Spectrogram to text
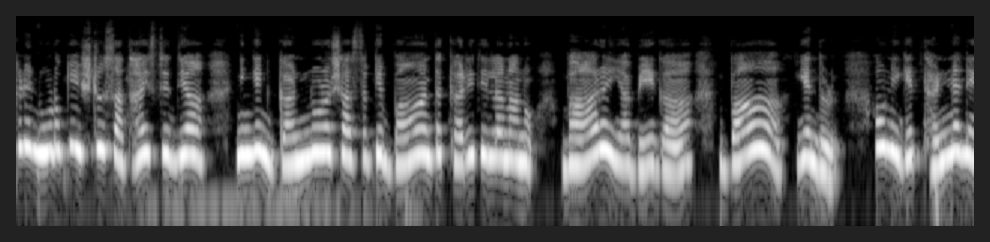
ಕಡೆ ನೋಡೋಕೆ ಇಷ್ಟು ಸತಾಯಿಸ್ತಿದ್ಯಾ? ನಿಂಗೇನು ನೋಡೋ ಶಾಸ್ತ್ರಕ್ಕೆ ಬಾ ಅಂತ ಕರೀತಿಲ್ಲ ನಾನು. ಬಾರಯ್ಯ, ಬೇಗ ಬಾ ಎಂದಳು. ಅವನಿಗೆ ತಣ್ಣನೆ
